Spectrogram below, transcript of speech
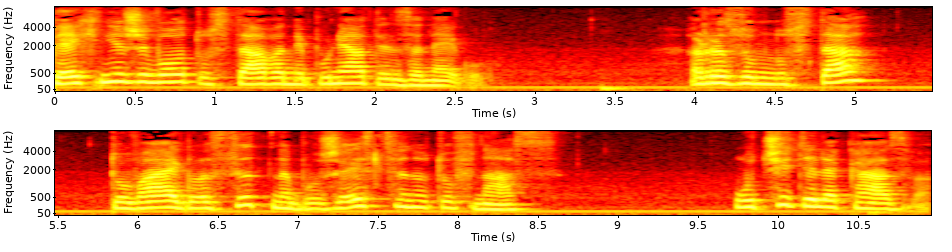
техният живот остава непонятен за него. Разумността – това е гласът на Божественото в нас. Учителя казва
